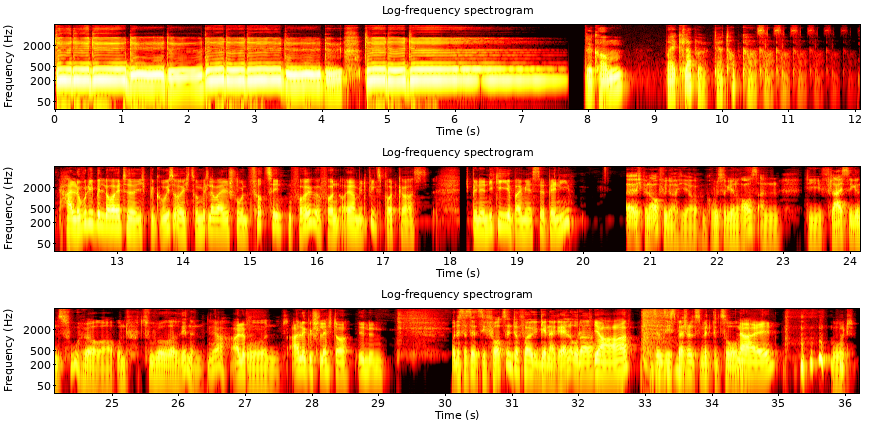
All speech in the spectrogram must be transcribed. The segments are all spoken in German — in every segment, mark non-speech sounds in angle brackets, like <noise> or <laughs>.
Du du du du du du du du du du du du du Willkommen bei Klappe, der Topcast. Hallo liebe Leute, ich begrüße euch zur mittlerweile schon 14. Folge von eurem Lieblingspodcast. Ich bin der Niki, bei mir ist der Benny. Äh, ich bin auch wieder hier. Grüße gehen raus an die fleißigen Zuhörer und Zuhörerinnen. Ja, alle, Und, alle GeschlechterInnen. Und ist das jetzt die 14. Folge generell oder Ja, sind sie Specials mitgezogen? nein, <laughs> Gut.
